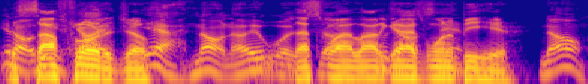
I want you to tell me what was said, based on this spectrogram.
You know, South Florida, guys- Joe. Yeah, no, no, it was. That's uh, why a lot it of guys want to be here. No,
